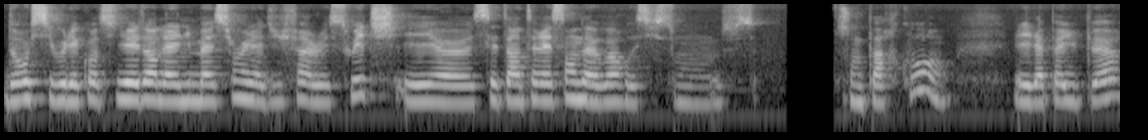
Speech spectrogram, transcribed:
Donc, si vous voulez continuer dans l'animation, il a dû faire le switch. Et euh, c'est intéressant d'avoir aussi son, parcours. Et il n'a pas eu peur.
